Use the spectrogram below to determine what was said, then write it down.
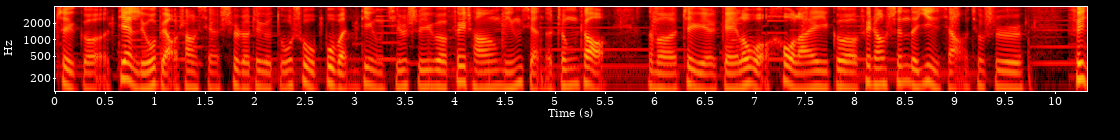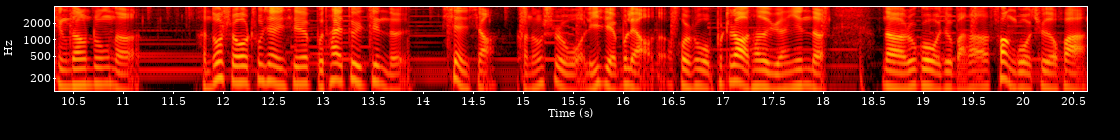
这个电流表上显示的这个读数不稳定，其实是一个非常明显的征兆。那么这个也给了我后来一个非常深的印象，就是飞行当中呢，很多时候出现一些不太对劲的现象，可能是我理解不了的，或者说我不知道它的原因的。那如果我就把它放过去的话，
